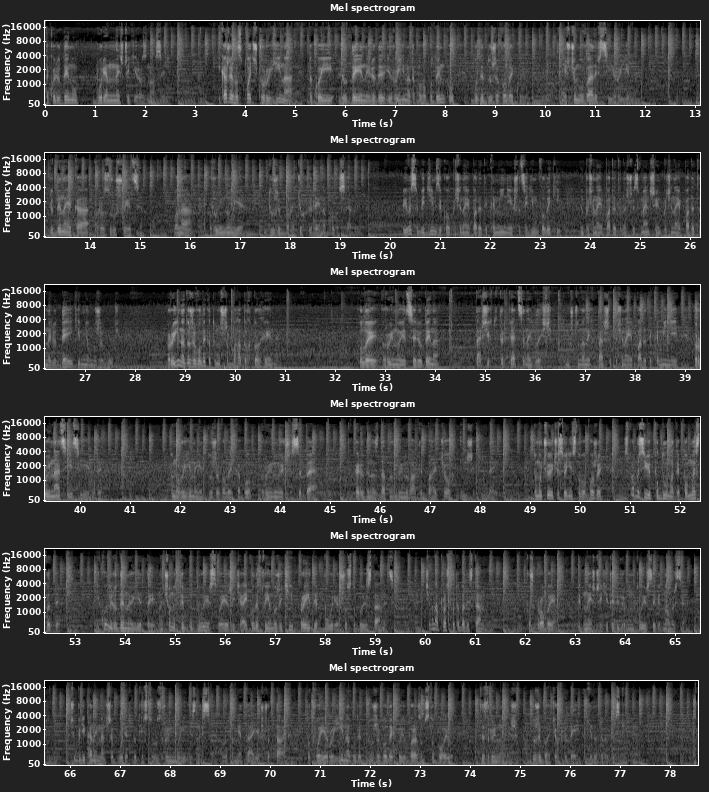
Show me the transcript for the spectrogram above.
Таку людину буря нищить і розносить. І каже Господь, що руїна такої людини, люди, руїна такого будинку буде дуже великою. Знаєш, чому ведеш цієї руїни? Людина, яка розрушується, вона руйнує дуже багатьох людей навколо себе. Уяви собі дім, з якого починає падати каміння, якщо цей дім великий, він починає падати на щось менше, він починає падати на людей, які в ньому живуть. Руїна дуже велика, тому що багато хто гине. Коли руйнується людина, перші, хто терплять, це найближчі, тому що на них перше починає падати каміння руйнації цієї людини. Тому руїна є дуже велика, бо руйнуючи себе, така людина здатна зруйнувати багатьох інших людей. Тому, чуючи сьогодні Слово Боже, спробуй собі подумати, помислити, якою людиною є ти, на чому ти будуєш своє життя, і коли в твоєму житті прийде буря, що з тобою станеться? Чи вона просто тебе десь там пошкробає, піднищить, і ти відремонтуєшся, відновишся? Чи будь-яка найменша буря тебе просто зруйнує і знесе. Але пам'ятай, якщо так, то твоя руїна буде дуже великою, бо разом з тобою ти зруйнуєш дуже багатьох людей, які до тебе близькі.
